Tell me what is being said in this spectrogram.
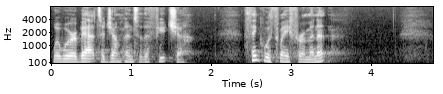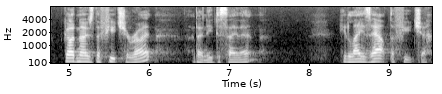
where we're about to jump into the future. Think with me for a minute. God knows the future, right? I don't need to say that. He lays out the future.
